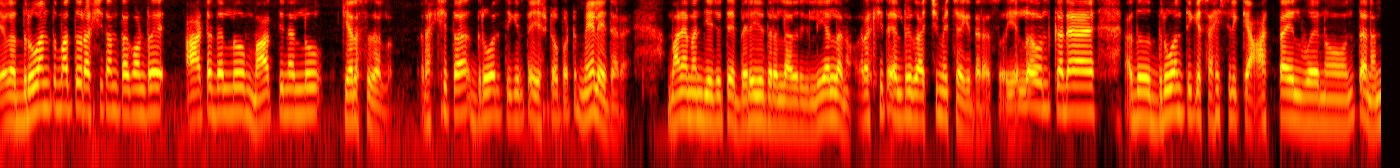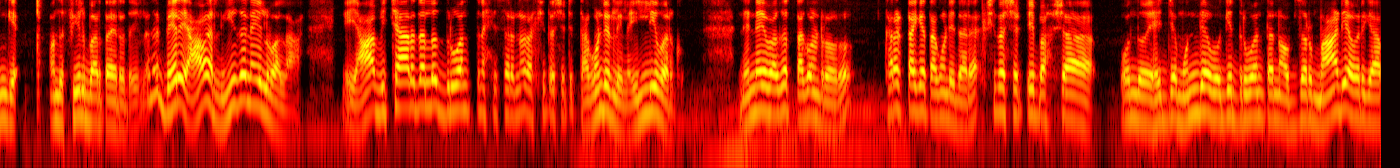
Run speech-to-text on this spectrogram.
ಇವಾಗ ಧ್ರುವಂತ್ ಮತ್ತು ರಕ್ಷಿತನ್ ತಗೊಂಡ್ರೆ ಆಟದಲ್ಲೂ, ಮಾತಿನಲ್ಲೂ, ಕೆಲಸದಲ್ಲೂ. ರಕ್ಷಿತ ಧ್ರುವಂತಿಗಿಂತ ಎಷ್ಟೋ ಪಟ್ಟು ಮೇಲೆ ಇದ್ದಾರೆ. ಮನೆ ಮಂದಿಯ ಜೊತೆ ಬೆರೆಯುವುದರಲ್ಲಾದ್ರಲ್ಲಿ ಎಲ್ಲನೂ. ರಕ್ಷಿತ ಎಲ್ರಿಗೂ ಅಚ್ಚುಮೆಚ್ಚಾಗಿದ್ದಾರೆ. ಸೊ ಎಲ್ಲೋ ಒಂದು ಕಡೆ ಅದು ಧ್ರುವಂತಿಗೆ ಸಹಿಸಲಿಕ್ಕೆ ಆಗ್ತಾ ಇಲ್ವೇನೋ ಅಂತ ನಮಗೆ ಒಂದು ಫೀಲ್ ಬರ್ತಾ ಇರೋದು ಇಲ್ಲಾಂದರೆ ಬೇರೆ ಯಾವ ರೀಸನೇ ಇಲ್ವಲ್ಲ. ಯಾವ ವಿಚಾರದಲ್ಲೂ ಧ್ರುವಂತನ ಹೆಸರನ್ನು ರಕ್ಷಿತ ಶೆಟ್ಟಿ ತಗೊಂಡಿರಲಿಲ್ಲ ಇಲ್ಲಿವರೆಗೂ. ನಿನ್ನೆ ಇವಾಗ ತಗೊಂಡ್ರವರು ಕರೆಕ್ಟಾಗಿ ತಗೊಂಡಿದ್ದಾರೆ. ರಕ್ಷಿತ ಶೆಟ್ಟಿ ಬಹುಶಃ ಒಂದು ಹೆಜ್ಜೆ ಮುಂದೆ ಹೋಗಿ ಧ್ರುವಂತನ ಅಬ್ಸರ್ವ್ ಮಾಡಿ ಅವರಿಗೆ ಆ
